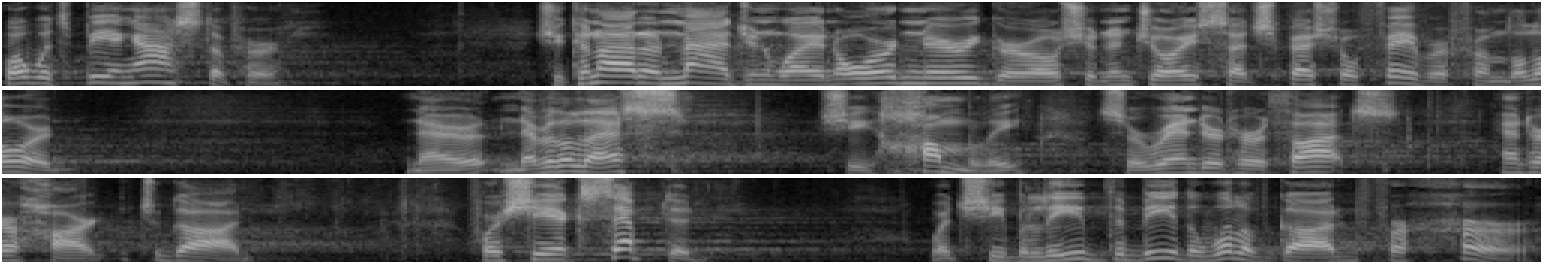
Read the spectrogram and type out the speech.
what was being asked of her. She could not imagine why an ordinary girl should enjoy such special favor from the Lord. Nevertheless, she humbly surrendered her thoughts and her heart to God, for she accepted what she believed to be the will of God for her.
